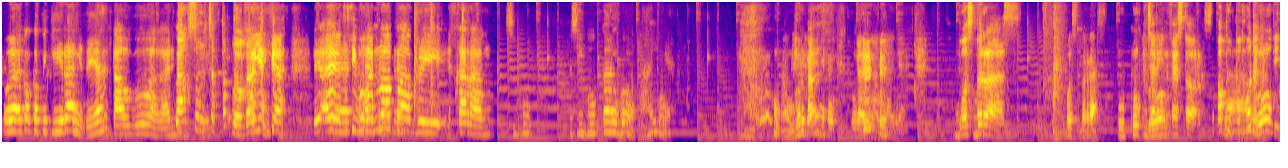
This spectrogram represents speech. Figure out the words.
Wah, kok kepikiran gitu ya? Tahu gua kan. Langsung cepet loh Oh kan. iya iya. Ya, ayo, kesibukan lu apa, Bri, sekarang? Sibuk. Kesibukan gua ngapain ya? Nganggur Kan? Enggak, enggak, enggak, enggak. Bos beras. Bos beras. Pupuk, Mencari bro. investor. Oh pupuk udah Oh. ganti.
